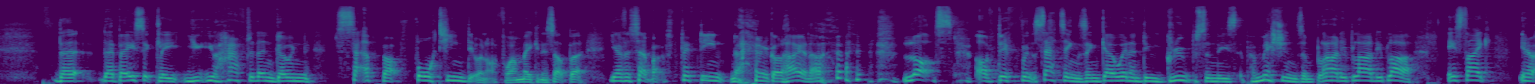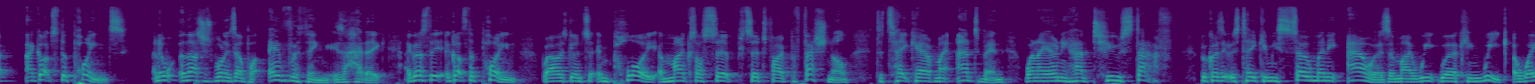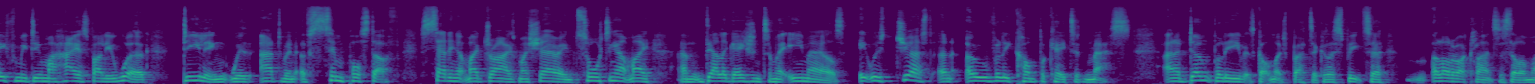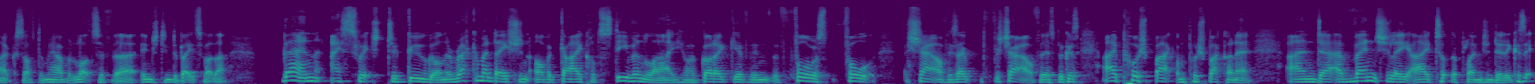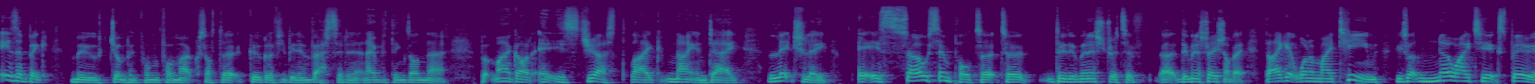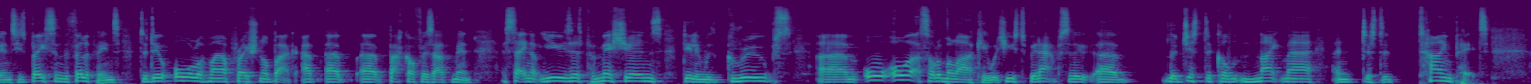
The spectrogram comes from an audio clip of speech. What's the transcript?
they're, they're basically, you, you have to then go and set up about 14, well, not, well, I'm making this up, but you have to set about 15, no, I've gone higher now, lots of different settings and go in and do groups and these permissions and blah, blah, blah, blah. It's like, you know, I got to the point and, it, and, that's just one example. Everything is a headache. I got, to the, I got to the point where I was going to employ a Microsoft certified professional to take care of my admin when I only had two staff because it was taking me so many hours of my week working week away from me doing my highest value work dealing with admin of simple stuff, setting up my drives, my sharing, sorting out my um, delegation to my emails. It was just an overly complicated mess. And I don't believe it's got much better because I speak to a lot of our clients are still on Microsoft and we have lots of uh, interesting debates about that. Then I switched to Google on the recommendation of a guy called Stephen Lai, who I've got to give him the full full shout out for this, shout out for this because I pushed back and pushed back on it, and uh, eventually I took the plunge and did it because it is a big move jumping from from Microsoft to Google if you've been invested in it and everything's on there. But my God, it is just like night and day. Literally, it is so simple to, to do the administrative uh, the administration of it that I get one of my team who's got no IT experience, who's based in the Philippines, to do all of my operational back uh, uh, back office admin, setting up users, permissions, dealing with groups, um, all, all that sort of malarkey, which used to be an absolute uh, logistical nightmare and just a time pit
